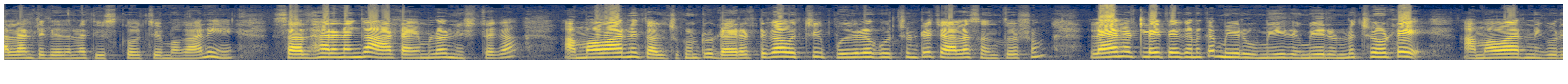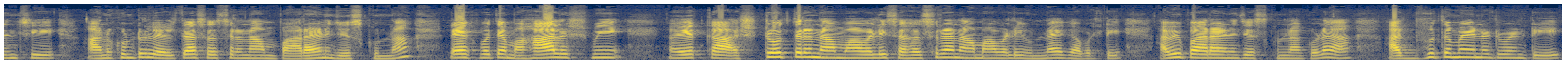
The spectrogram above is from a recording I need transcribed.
అలాంటిది ఏదైనా తీసుకోవచ్చేమో కానీ సాధారణంగా ఆ టైంలో నిష్టగా అమ్మవారిని తలుచుకుంటూ డైరెక్ట్గా వచ్చి పూజలో కూర్చుంటే చాలా సంతోషం. లేనట్లయితే కనుక మీరు మీరు మీరున్న చోటే అమ్మవారిని గురించి అనుకుంటూ లలితా సహస్రనామం పారాయణ చేసుకున్నా లేకపోతే మహాలక్ష్మి యొక్క అష్టోత్తర నామావళి సహస్రనామావళి ఉన్నాయి కాబట్టి అవి పారాయణ చేసుకున్నా కూడా అద్భుతమైనటువంటి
